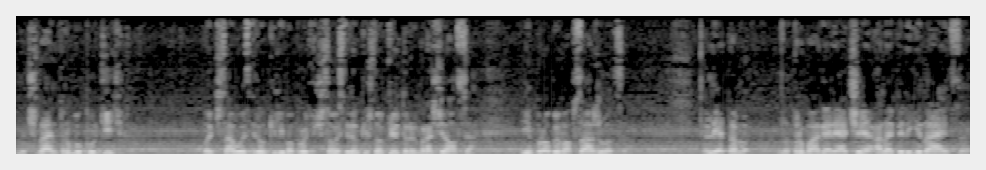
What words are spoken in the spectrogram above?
начинаем трубу крутить по часовой стрелке, либо против часовой стрелки, чтобы фильтр вращался, и пробуем обсаживаться. Летом труба горячая, она перегинается.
